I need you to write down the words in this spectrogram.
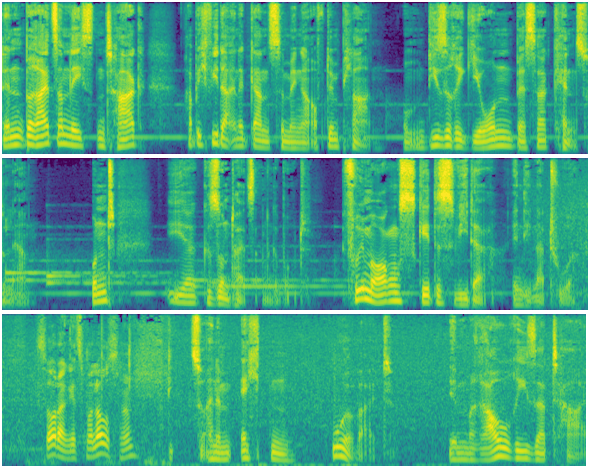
Denn bereits am nächsten Tag habe ich wieder eine ganze Menge auf dem Plan, um diese Region besser kennenzulernen. Und ihr Gesundheitsangebot. Frühmorgens geht es wieder in die Natur. So, dann geht's mal los, ne? Zu einem echten Urwald. Im Raurieser Tal.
